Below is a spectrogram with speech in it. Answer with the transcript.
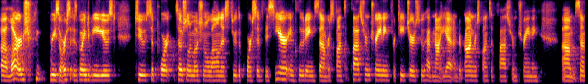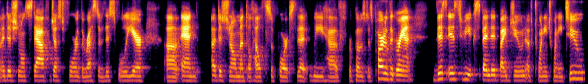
a large resource is going to be used to support social and emotional wellness through the course of this year, including some responsive classroom training for teachers who have not yet undergone responsive classroom training, um, some additional staff just for the rest of this school year, uh, and additional mental health supports that we have proposed as part of the grant. This is to be expended by June of 2022.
